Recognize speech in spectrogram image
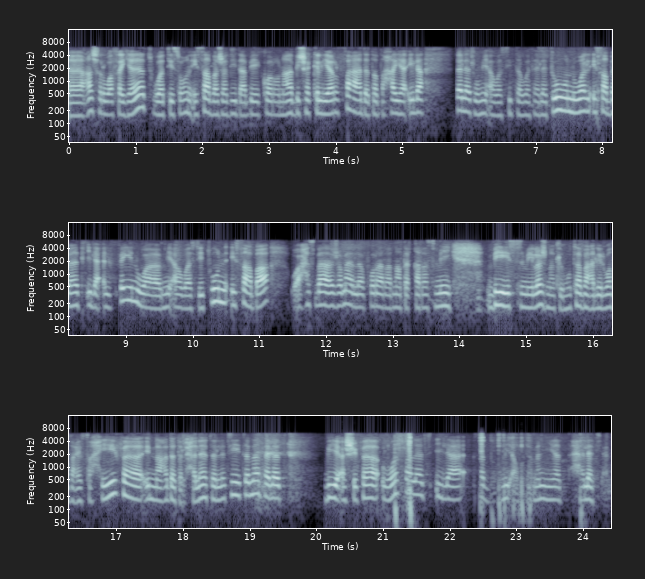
عشر وفيات وتسعون إصابة جديدة بكورونا بشكل يرفع عدد الضحايا إلى 336 والإصابات إلى 2160 إصابة. وحسب جمال فرار الناطق الرسمي باسم لجنة المتابعة للوضع الصحي فإن عدد الحالات التي تماثلت بالشفاء وصلت إلى 708 حالات. يعني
